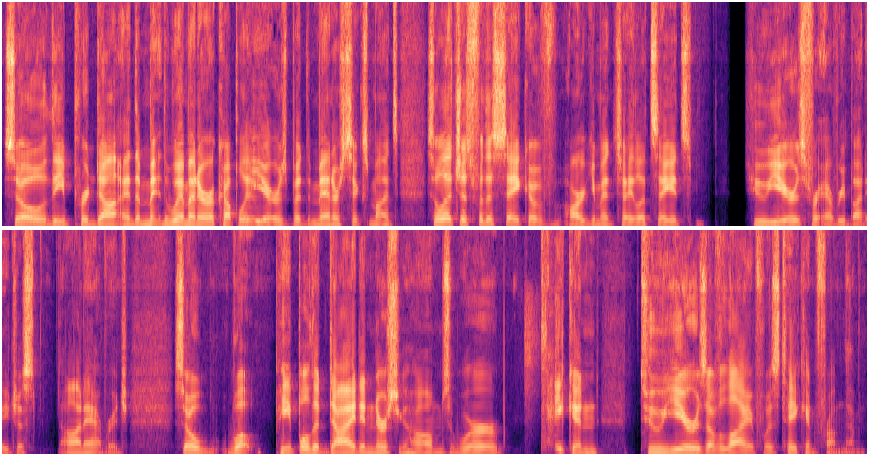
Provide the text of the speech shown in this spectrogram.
So the predom- the, the women are a couple of years, but the men are six months. So let's just, for the sake of argument, say let's say it's two years for everybody, just on average. So what people that died in nursing homes were taken two years of life was taken from them.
